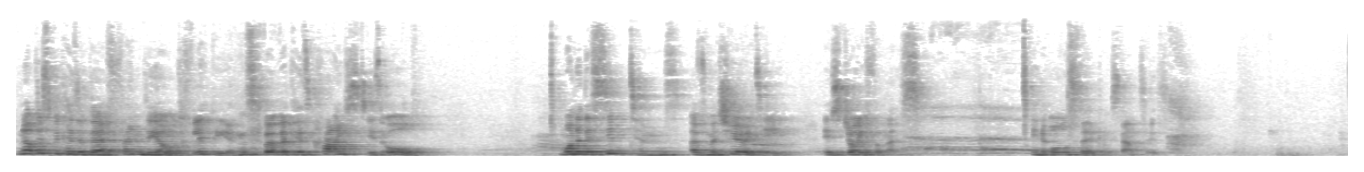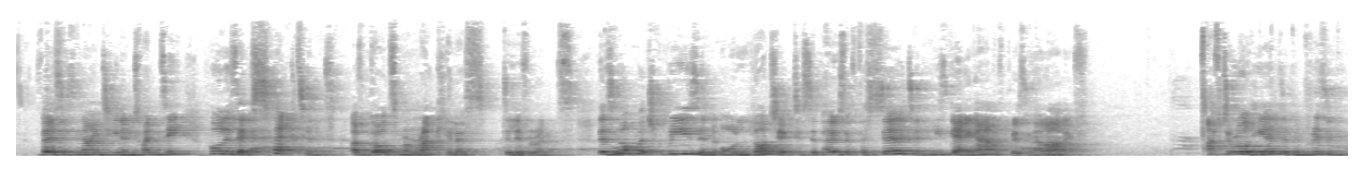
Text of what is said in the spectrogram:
not just because of their friendly old Philippians, but because Christ is all. One of the symptoms of maturity is joyfulness in all circumstances. Verses 19 and 20, Paul is expectant of God's miraculous deliverance. There's not much reason or logic to suppose that for certain he's getting out of prison alive. After all, he ends up in prison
